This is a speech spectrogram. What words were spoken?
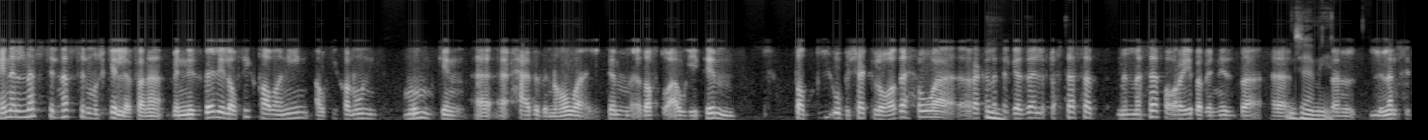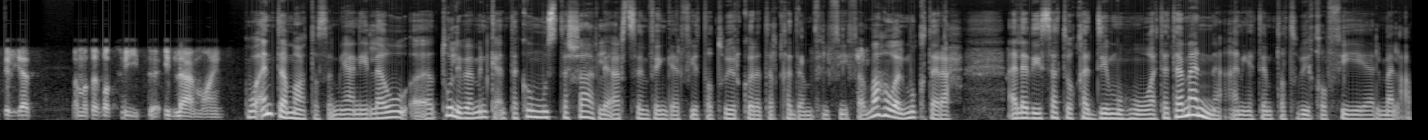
هنا نفس نفس المشكلة. فأنا بالنسبة لي لو في قوانين أو في قانون ممكن حابب إن هو يتم إضافته أو يتم تطبيقه بشكل واضح هو ركلات الجزاء اللي بتحتسب من مسافة قريبة بالنسبة جميل. للمسة اليد لما تخبط في ايد لاعب معين. وأنت معتصم يعني لو طلب منك أن تكون مستشار لأرسن فينجر في تطوير كرة القدم في الفيفا ما هو المقترح الذي ستقدمه وتتمنى أن يتم تطبيقه في الملعب؟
